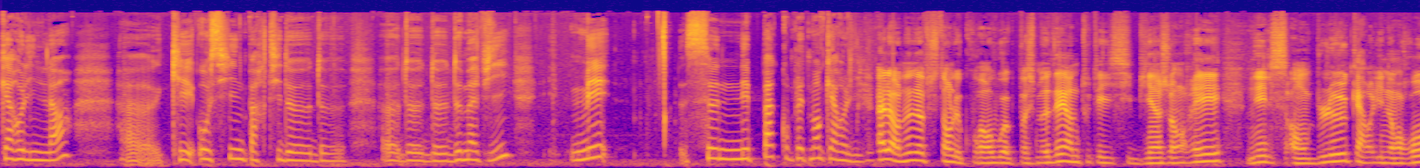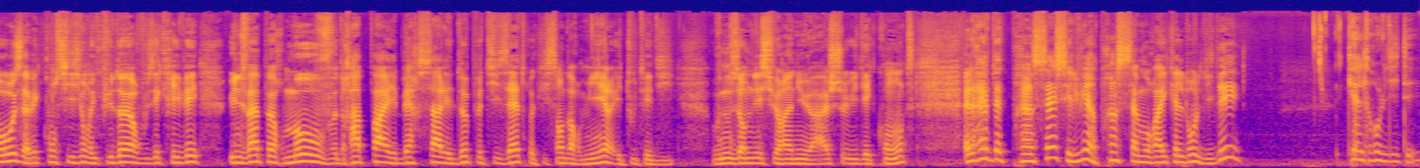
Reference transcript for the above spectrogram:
Caroline-là, euh, qui est aussi une partie de, de ma vie. Mais ce n'est pas complètement Caroline. Alors, nonobstant le courant woke postmoderne, tout est ici bien genré. Nils en bleu, Caroline en rose, avec concision et pudeur, vous écrivez une vapeur mauve drapa et berça les deux petits êtres qui s'endormirent et tout est dit. Vous nous emmenez sur un nuage, celui des contes. Elle rêve d'être princesse et lui un prince samouraï. Quelle drôle d'idée Quelle drôle d'idée.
